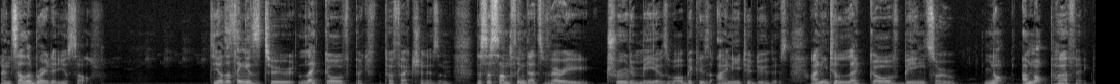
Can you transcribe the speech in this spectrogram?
and celebrate it yourself. The other thing is to let go of per- perfectionism. This is something that's very true to me as well because I need to do this. I need to let go of being so not I'm not perfect,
